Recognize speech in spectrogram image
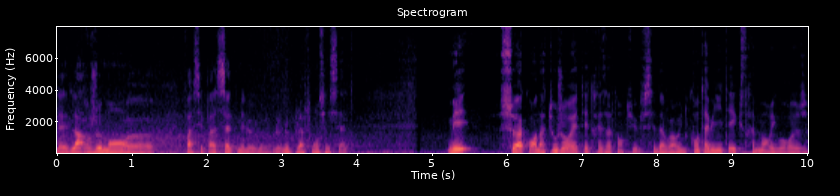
la- largement... euh, enfin, c'est pas 7, mais le, le- le plafond, c'est 7. Mais ce à quoi on a toujours été très attentif, c'est d'avoir une comptabilité extrêmement rigoureuse,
